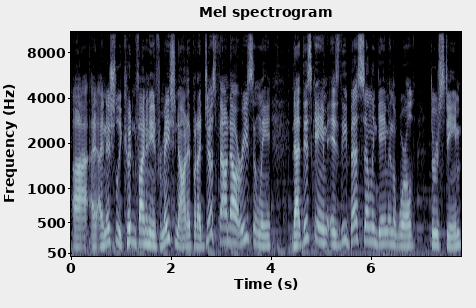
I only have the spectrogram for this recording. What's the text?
Uh, I initially couldn't find any information on it, but I just found out recently that this game is the best-selling game in the world through Steam.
